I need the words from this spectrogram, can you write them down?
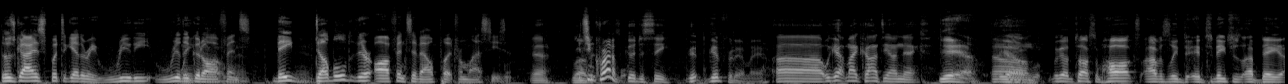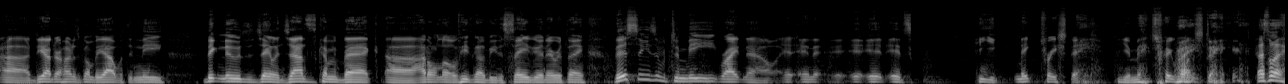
Those guys put together a really, really good offense. They doubled their offensive output from last season. Yeah, It's incredible. good to see. Good, good for them, man. Uh, we got Mike Conti on next. Yeah, yeah. Um, We're gonna talk some Hawks. Obviously, in Tanitra's update, uh, DeAndre Hunter's gonna be out with the knee. Big news is Jalen Johnson's coming back. Uh, I don't know if he's gonna be the savior and everything. This season, to me, right now, and, and it, it, it's can you make Trey stay? Can you make Trey want Right. stay? That's what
